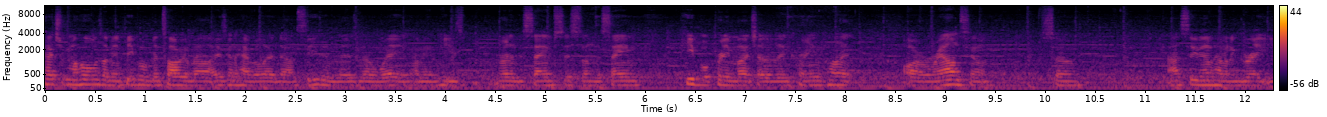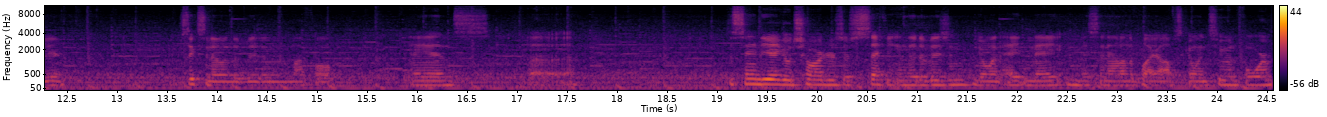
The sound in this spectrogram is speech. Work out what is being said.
Patrick Mahomes, I mean, people have been talking about he's going to have a letdown season. There's no way. I mean, he's running the same system, the same people pretty much, other than Kareem Hunt, are around him. So I see them having a great year. 6 0 in the division, my fault. And uh, the San Diego Chargers are second in the division, going 8 and 8, missing out on the playoffs, going 2 and 4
